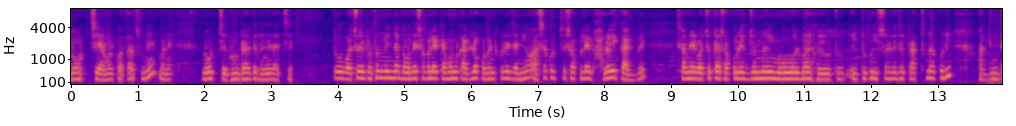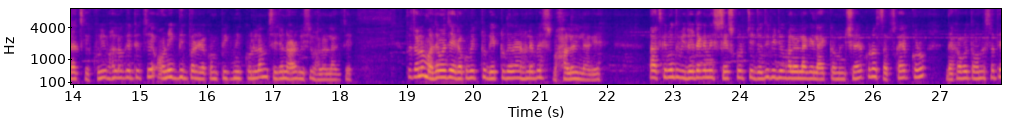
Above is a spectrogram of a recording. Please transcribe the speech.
নড়ছে আমার কথা শুনে মানে নড়ছে, ঘুমটা হয়তো ভেঙে যাচ্ছে। তো বছরের প্রথম দিনটা তোমাদের সকলে কেমন কাটলো কমেন্ট করে জানিও। আশা করছি সকলের ভালোই কাটবে। সামনের বছরটা সকলের জন্যই মঙ্গলময় হয়ে উঠুক। এইটুকু ঈশ্বরের কাছে প্রার্থনা করি। আর দিনটা আজকে খুবই ভালো কেটেছে। অনেক দিন পর এরকম পিকনিক করলাম সেই জন্য আরও বেশি ভালো লাগছে। তো চলো, মাঝে মাঝে এরকম একটু গেট টুগেদার হলে বেশ ভালোই লাগে। আজকের মতো ভিডিওটা এখানে শেষ করছি। যদি ভিডিও ভালো লাগে লাইক কমেন্ট শেয়ার করো সাবস্ক্রাইব করো। দেখাবো তোমাদের সাথে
